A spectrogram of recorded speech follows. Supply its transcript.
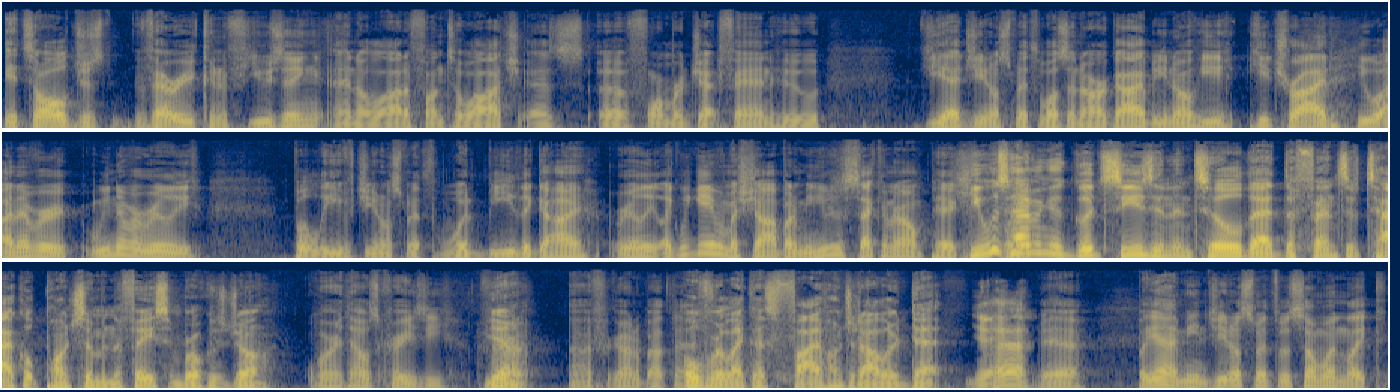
it's all just very confusing and a lot of fun to watch as a former Jet fan who yeah, Geno Smith wasn't our guy, but you know, he he tried. He I never we never really believed Geno Smith would be the guy, really. Like we gave him a shot, but I mean, he was a second round pick. He was Like, having a good season until that defensive tackle punched him in the face and broke his jaw Word, that was crazy. Yeah. Forgot- I forgot about that. over like a five hundred dollar debt. Yeah. Yeah. But yeah, I mean, Geno Smith was someone like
